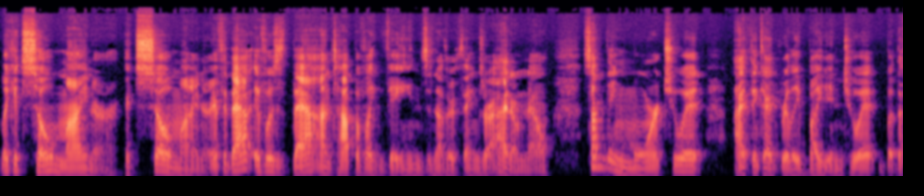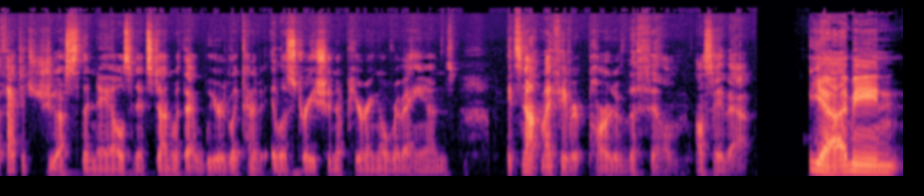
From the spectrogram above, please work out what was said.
Like it's so minor. It's so minor. If that if it was that on top of like veins and other things, or I don't know, something more to it, I think I'd really bite into it. But the fact it's just the nails and it's done with that weird like kind of illustration appearing over the hands, it's not my favorite part of the film. I'll say that. Yeah, I mean,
